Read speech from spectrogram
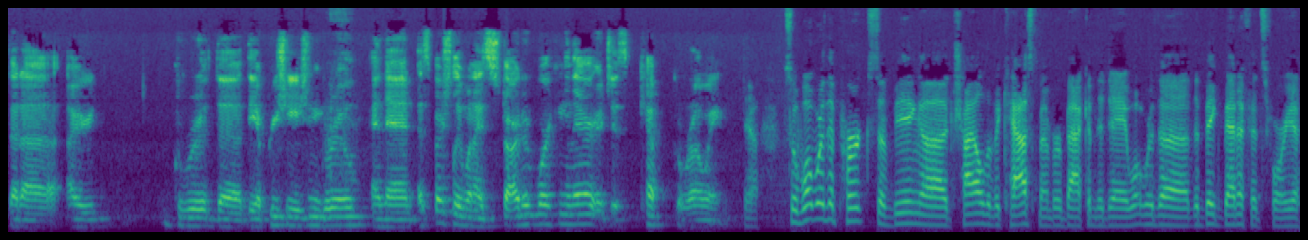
that uh, I grew the the appreciation grew, and then especially when I started working there, it just kept growing. yeah. So, what were the perks of being a child of a cast member back in the day? What were the the big benefits for you?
